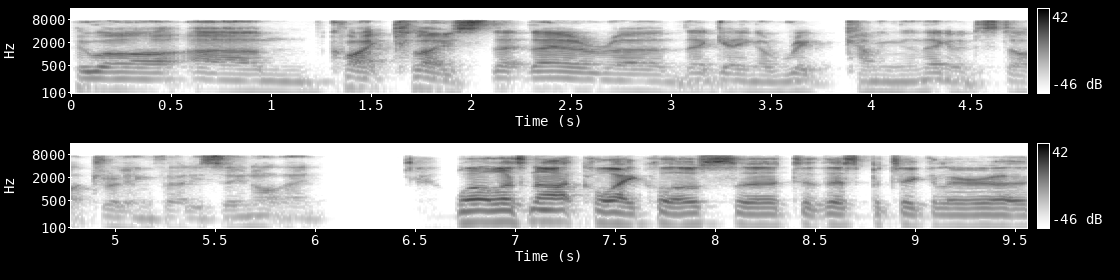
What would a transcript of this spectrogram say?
who are um, quite close. That they're uh, they're getting a rig coming and they're going to start drilling fairly soon, aren't they? Well, it's not quite close uh, to this particular uh,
